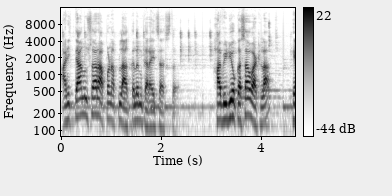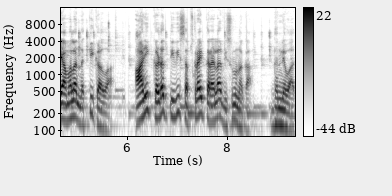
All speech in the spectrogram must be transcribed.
आणि त्यानुसार आपण आपलं आकलन करायचं असतं. हा व्हिडिओ कसा वाटला हे आम्हाला नक्की कळवा. आणि कडक टी व्ही सबस्क्राईब करायला विसरू नका. धन्यवाद.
